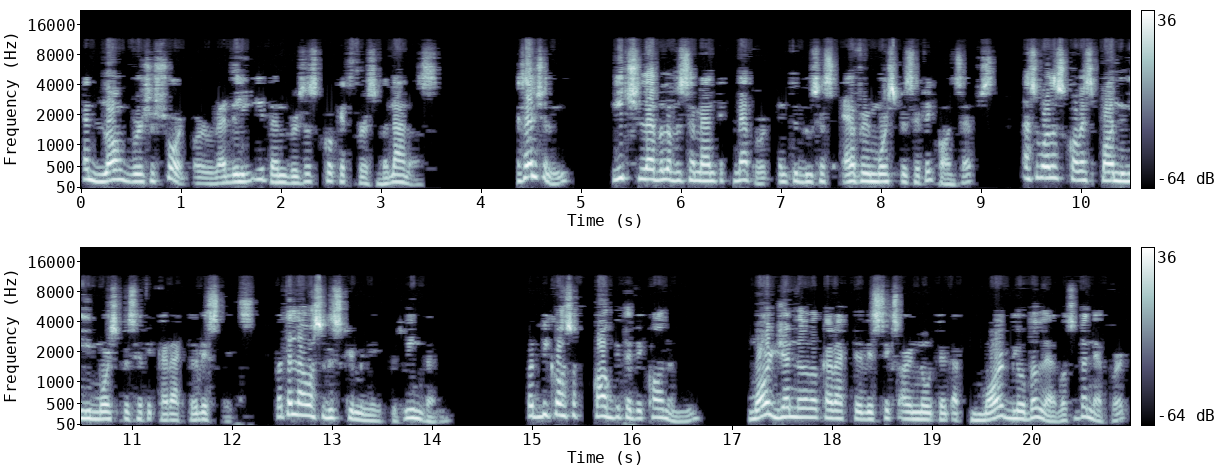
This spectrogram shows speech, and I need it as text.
and long versus short or readily eaten versus cook at first bananas. Essentially, each level of a semantic network introduces ever more specific concepts as well as correspondingly more specific characteristics that allow us to discriminate between them. But because of cognitive economy, more general characteristics are noted at more global levels of the network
